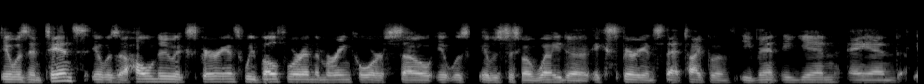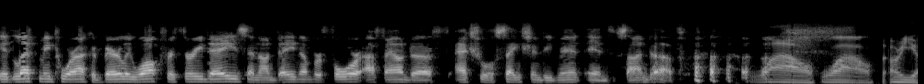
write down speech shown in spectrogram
it was intense. It was a whole new experience. We both were in the marine corps so it was it was just a way to experience that type of event again. And it left me to where i could barely walk for three days. And on day number four i found a actual sanctioned event and signed up. Wow wow. Are you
